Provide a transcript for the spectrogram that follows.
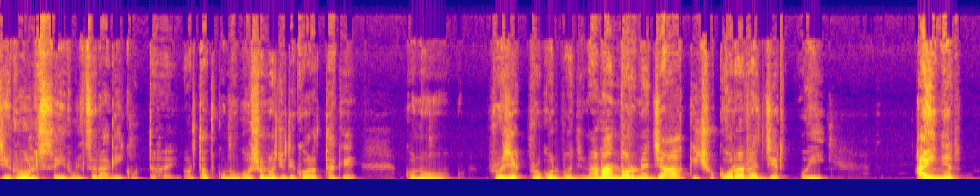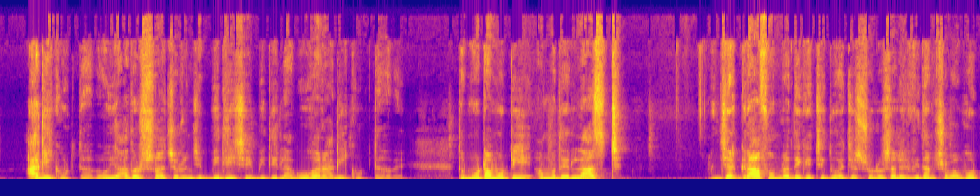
যে রুলস সেই রুলসের আগেই করতে হয়। অর্থাৎ কোনো ঘোষণা যদি করার থাকে, কোনো প্রজেক্ট প্রকল্প, নানান ধরনের যা কিছু করার রাজ্যের ওই আইনের আগেই করতে হবে। ওই আদর্শ আচরণ যে বিধি, সেই বিধি লাগু হওয়ার আগেই করতে হবে। তো মোটামুটি আমাদের লাস্ট যা গ্রাফ আমরা দেখেছি দু হাজার ষোলো সালের বিধানসভা ভোট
